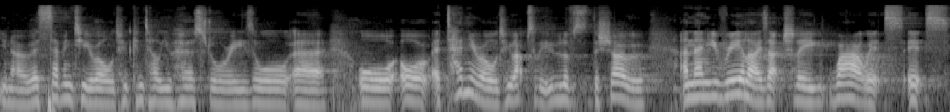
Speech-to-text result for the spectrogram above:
you know, a 70-year-old who can tell you her stories or, uh, or, or a 10-year-old who absolutely loves the show. And then you realize actually, wow, it's, it's,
